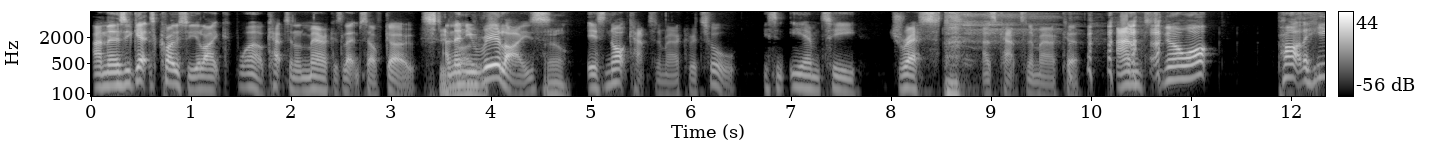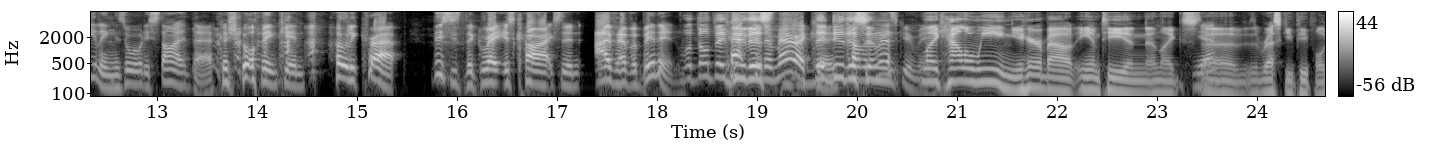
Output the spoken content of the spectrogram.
And then as he gets closer, you're like, wow, Captain America's let himself go. Steve and then you realize yeah. it's not Captain America at all. It's an EMT dressed as Captain America. And you know what? Part of the healing has already started there because you're thinking, holy crap, this is the greatest car accident I've ever been in. Well, don't they Captain do this? In America they do this in like Halloween. You hear about EMT and, and like Yeah. uh, rescue people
